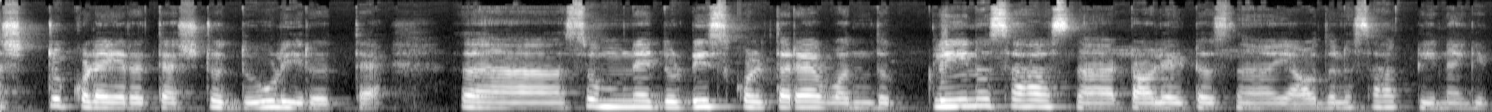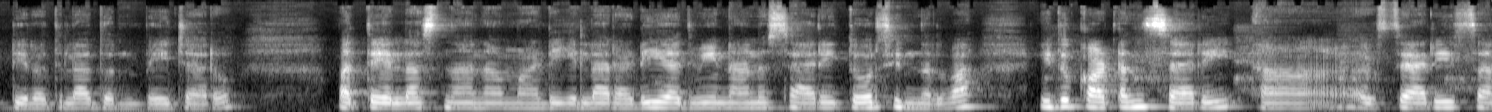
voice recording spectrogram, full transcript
ಅಷ್ಟು ಕೊಳೆ ಇರುತ್ತೆ, ಅಷ್ಟು ಧೂಳು ಇರುತ್ತೆ. ಸುಮ್ಮನೆ ದುಡ್ಡು ಇಸ್ಕೊಳ್ತಾರೆ, ಒಂದು ಕ್ಲೀನು ಸಹ ಸ್ನಾ ಟಾಯ್ಲೆಟು ಸ್ನಾ ಯಾವುದನ್ನು ಸಹ ಕ್ಲೀನಾಗಿ ಇಟ್ಟಿರೋದಿಲ್ಲ, ಅದೊಂದು ಬೇಜಾರು. ಮತ್ತು ಎಲ್ಲ ಸ್ನಾನ ಮಾಡಿ ಎಲ್ಲ ರೆಡಿ ಆದ್ವಿ, ನಾನು ಸ್ಯಾರಿ ತೋರಿಸಿದ್ನಲ್ವ? ಇದು ಕಾಟನ್ ಸ್ಯಾರಿ ಸ್ಯಾರಿ ಸ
